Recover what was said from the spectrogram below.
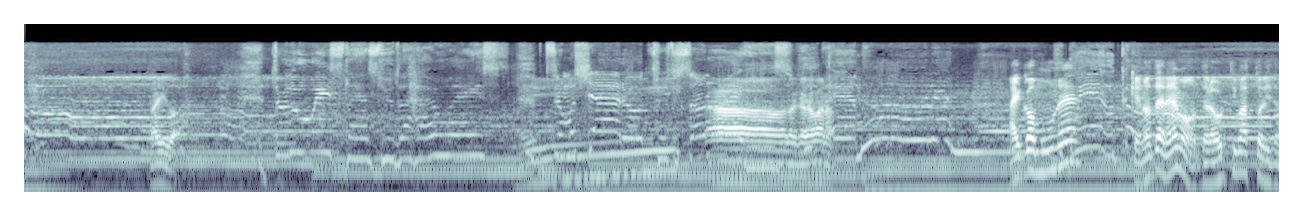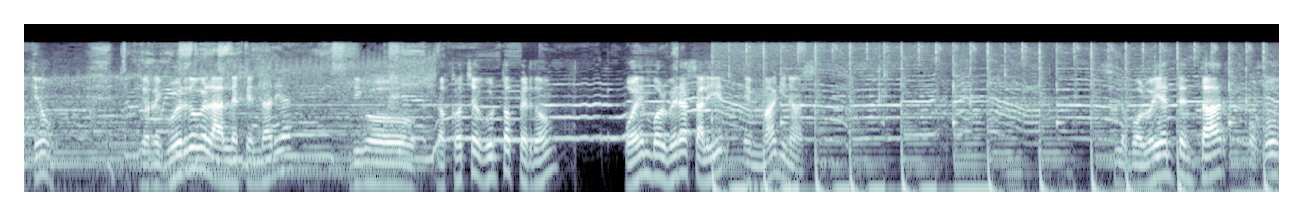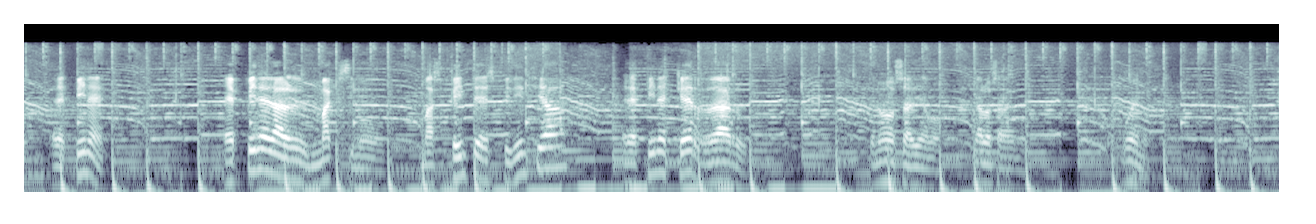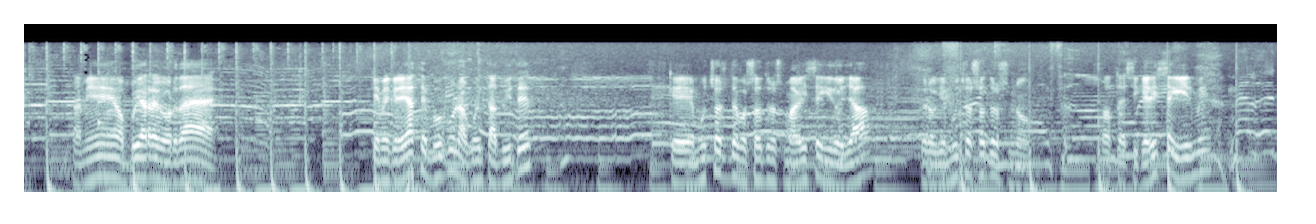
Ahí va. Ah, la caravana. Hay comunes que no tenemos de la última actualización. Yo recuerdo que las legendarias, digo, los coches ocultos, perdón, pueden volver a salir en máquinas. Si lo volvéis a intentar, ojo, el spinner. Spinner al máximo, más 20 de experiencia El spin es que es raro. Que no lo sabíamos. Ya lo sabemos. Bueno. También os voy a recordar que me creé hace poco una cuenta Twitter. Que muchos de vosotros me habéis seguido ya. Pero que muchos otros no. Entonces, si queréis seguirme,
